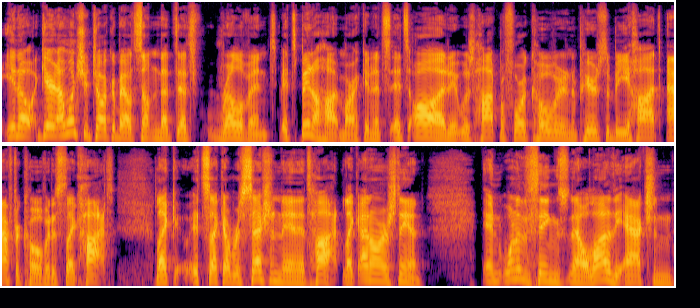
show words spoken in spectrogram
You know, Garrett, I want you to talk about something that that's relevant. It's been a hot market. And it's it's odd. It was hot before COVID and appears to be hot after COVID. It's like hot, like it's like a recession and it's hot. Like I don't understand and one of the things now, a lot of the action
